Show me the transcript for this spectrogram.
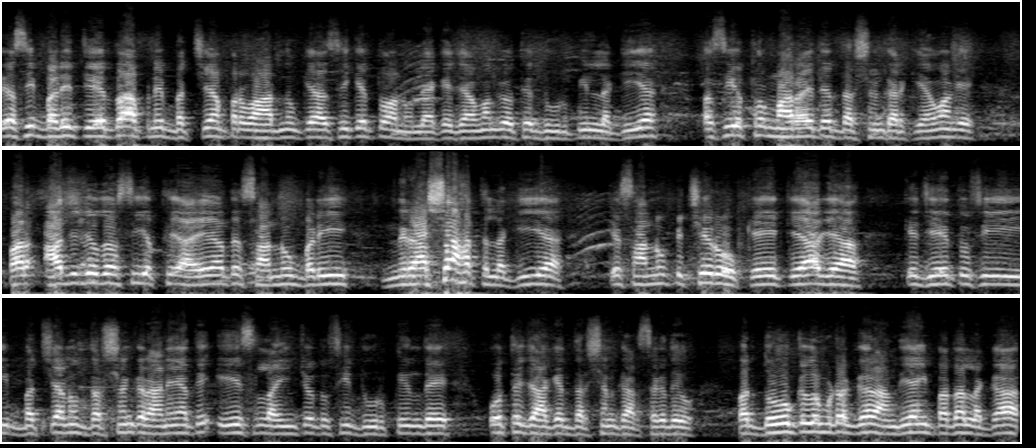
ਤੇ ਅਸੀਂ ਬੜੇ ਚਿਰ ਦਾ ਆਪਣੇ ਬੱਚਿਆਂ, ਪਰਿਵਾਰ ਨੂੰ ਕਿਹਾ ਸੀ ਕਿ ਤੁਹਾਨੂੰ ਲੈ ਕੇ ਜਾਵਾਂਗੇ, ਉੱਥੇ ਦੂਰਪੀਨ ਲੱਗੀ ਆ। ਅਸੀਂ ਉੱਥੋਂ ਮਹਾਰਾਜ ਦੇ ਦਰਸ਼ਨ ਕਰਕੇ ਆਵਾਂਗੇ। ਪਰ ਅੱਜ ਜਦੋਂ ਅਸੀਂ ਇੱਥੇ ਆਏ ਆ ਤੇ ਸਾਨੂੰ ਬੜੀ ਨਿਰਾਸ਼ਾ ਹੱਥ ਲੱਗੀ ਹੈ ਕਿ ਸਾਨੂੰ ਪਿੱਛੇ ਰੋਕ ਕੇ ਕਿਹਾ ਗਿਆ ਕਿ ਜੇ ਤੁਸੀਂ ਬੱਚਿਆਂ ਨੂੰ ਦਰਸ਼ਨ ਕਰਾਣੇ ਆ ਤੇ ਇਸ ਲਾਈਨ 'ਚੋਂ ਤੁਸੀਂ ਦੂਰਪੀਨ ਦੇ ਉੱਥੇ ਜਾ ਕੇ ਦਰਸ਼ਨ ਕਰ ਸਕਦੇ ਹੋ। ਪਰ 2 ਕਿਲੋਮੀਟਰ ਅੱਗੇ ਆਉਂਦਿਆਂ ਹੀ ਪਤਾ ਲੱਗਾ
